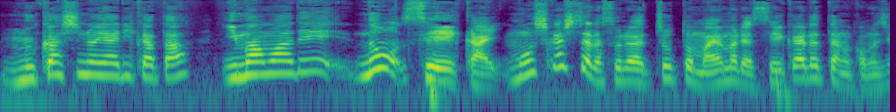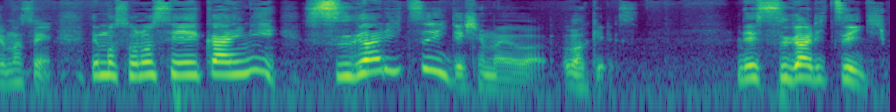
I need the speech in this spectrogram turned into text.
昔のやり方？今までの正解？もしかしたらそれはちょっと前までは正解だったのかもしれません。でもその正解にすがりついてしまうわけです。で、すがりついて。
